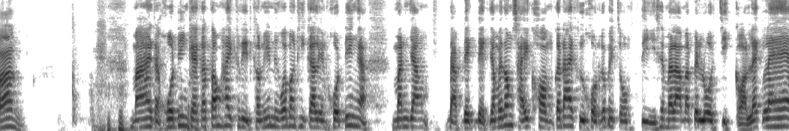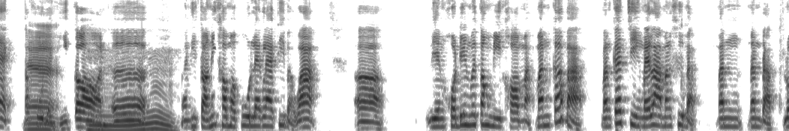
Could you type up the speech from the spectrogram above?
บ้าง ไม่แต่ coding แกก็ต้องให้เครดิตเขานิดนึงว่าบางทีการเรียน coding อะมันยังแบบเด็กๆ ยังไม่ต้องใช้คอมก็ได้คือคนก็ไปโจมตี ใช่ไหมล่ะมันเป็น logic ก่อนแรกๆต้องพูดอย่างนี้ก่อน เออมบางทีตอนที่เขามาพูดแรก ๆ ที่แบบว่า เออเรียน coding ไม่ต้องมีคอมอะมันก็แบบมันก็จริงไหมล่ะมันคือแบบ มันมันแบบโล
